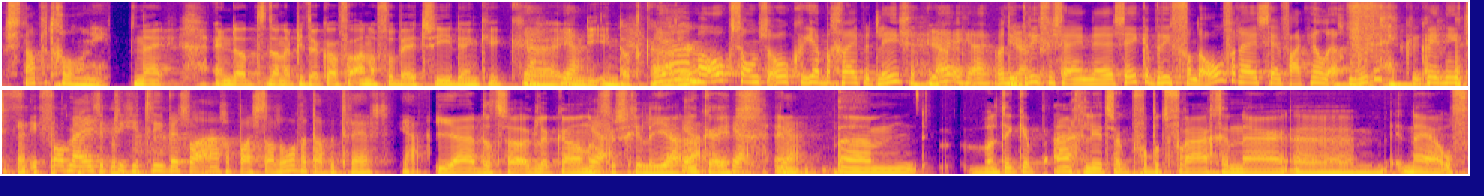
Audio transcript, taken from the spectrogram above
snap het gewoon niet. Nee, en dat, dan heb je het ook over analfabetie, denk ik, ja, uh, ja. In, die, in dat kader. Ja, maar ook soms ook, ja, begrijp het lezen. Ja. Hè? Want die brieven zijn, uh, zeker brieven van de overheid, zijn vaak heel erg moeilijk. ik, ik, weet niet, ik, volgens mij is de psychiatrie best wel aangepast al hoor, wat dat betreft. Ja, ja dat zou ook lokaal nog verschillen. Ja, oké. Okay. En um, wat ik heb aangeleerd is ook bijvoorbeeld vragen naar, uh, nou ja, of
